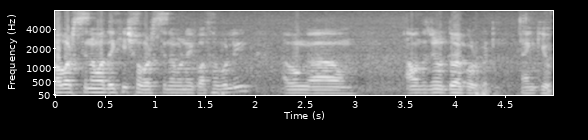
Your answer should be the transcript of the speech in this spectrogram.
সবার সিনেমা দেখি সবার সিনেমা নিয়ে কথা বলি এবং আমাদের জন্য দোয়া করবেন। থ্যাংক ইউ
